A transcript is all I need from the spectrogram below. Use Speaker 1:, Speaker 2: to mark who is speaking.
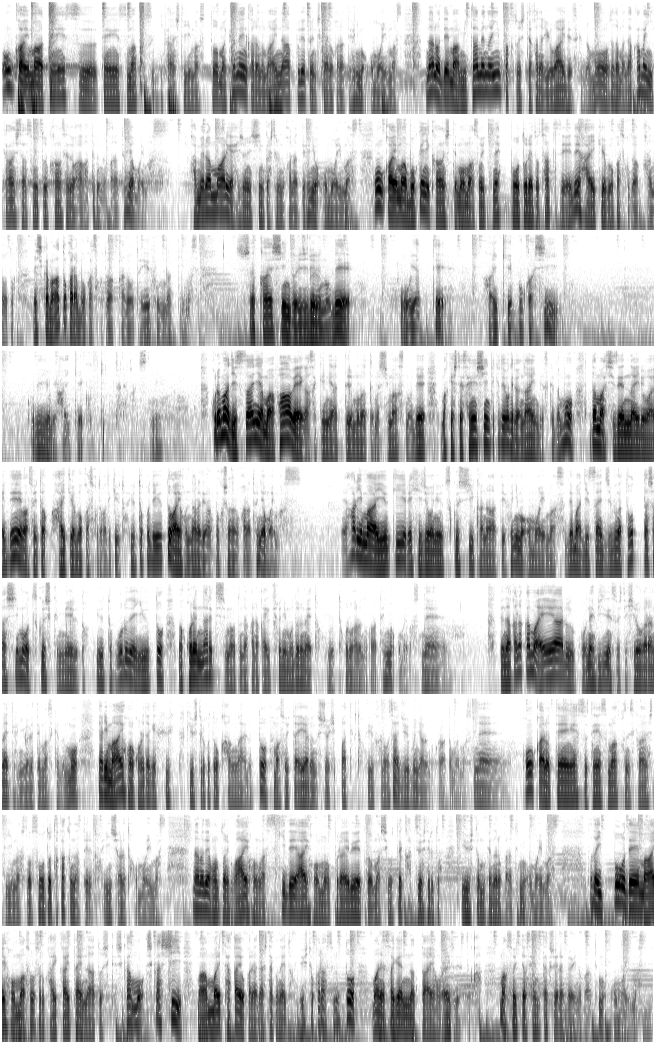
Speaker 1: 今回、まあ、10S、10SMAX に関して言いますと、まあ、去年からのマイナーアップデートに近いのかなというふうにも思います。なので、まあ、見た目のインパクトとしてはかなり弱いですけども、ただまあ中身に関しては相当完成度が上がっているのかなというふうには思います。カメラ周りが非常に進化しているのかなというふうに思います今回まあボケに関してもまあそういったねポートレート撮影で背景をぼかすことが可能とでしかも後からぼかすことが可能というふうになっています社会深度いじれるのでこうやって背景ぼかしこれでより背景クッキーみたいな感じですねこれまあ実際にはまあファーウェイが先にやってるものだったりもしますので、まあ、決して先進的というわけではないんですけどもただまあ自然な色合いでまあそういった背景をぼかすことができるというところでいうと iPhone ならではの特徴なのかなというふうに思います。やはりまあ有機 EL 非常に美しいかなというふうにも思います。でまあ実際自分が撮った写真も美しく見えるというところで言うと、まあ、これに慣れてしまうとなかなか液晶に戻れないというところがあるのかなというふうにも思いますね。でなかなかまあ AR こう、ね、ビジネスとして広がらないというふうに言われてますけどもやはりまあ iPhone これだけ普及していることを考えると、まあ、そういった AR の市場を引っ張っていくという可能性は十分にあるのかなと思いますね。今回の 10S、10SMAX に関して言いますと相当高くなっていると印象あると思います。なので本当にこう iPhone が好きで iPhone もプライベート、まあ、仕事で活用しているという人向けなのかなというふうに思います。ただ一方で、まあ、iPhone、まあ、そろそろ買い替えたいなとしかもしかし、まあ、あんまり高いお金は出したくないという人からすると、まあね、下げになった iPhone8 ですとか、まあ、そういった選択肢を選べばいいのかなとも思います。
